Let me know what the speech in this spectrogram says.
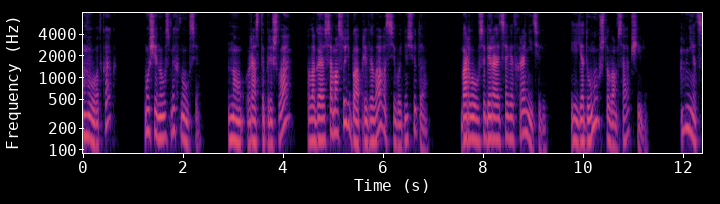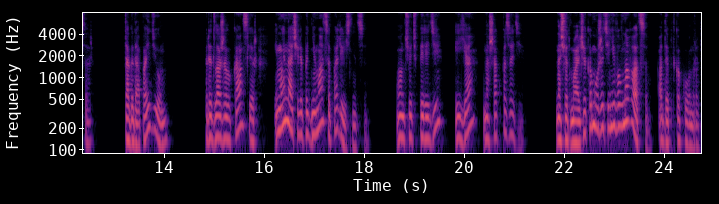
«Вот как?» — мужчина усмехнулся. «Ну, раз ты пришла, полагаю, сама судьба привела вас сегодня сюда. Барлоу собирает совет хранителей, и я думал, что вам сообщили». «Нет, сэр». «Тогда пойдем», — предложил канцлер, и мы начали подниматься по лестнице. Он чуть впереди, и я на шаг позади. Насчет мальчика можете не волноваться, адептка Конрад.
